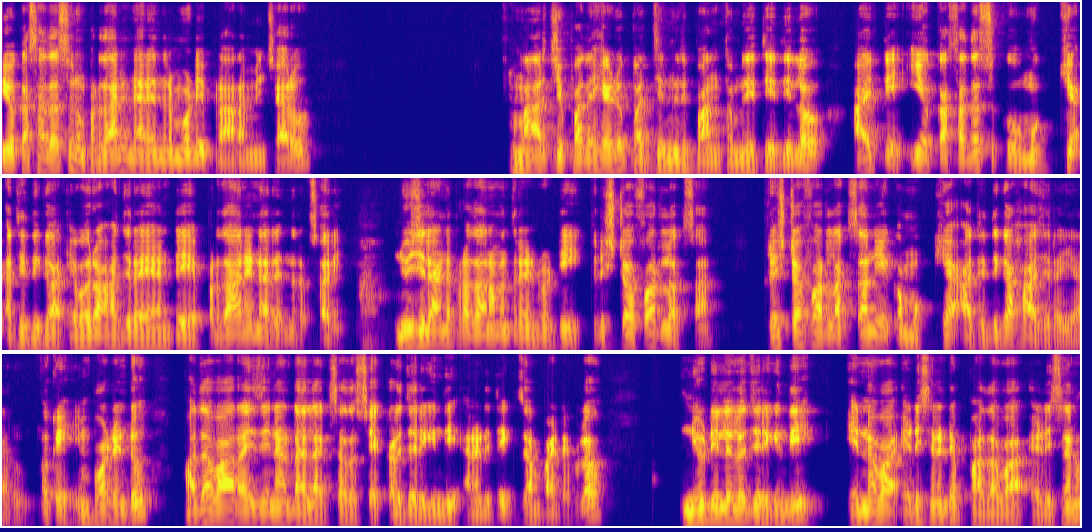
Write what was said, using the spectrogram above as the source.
ఈ యొక్క సదస్సును ప్రధాని నరేంద్ర మోడీ ప్రారంభించారు. మార్చి 17, 18, 19 తేదీలో అయితే ఈ యొక్క సదస్సుకు ముఖ్య అతిథిగా ఎవరు హాజరయ్యారంటే ప్రధాని నరేంద్ర సారీ న్యూజిలాండ్ ప్రధానమంత్రి అయినటువంటి క్రిస్టోఫర్ లక్సాన్. క్రిస్టోఫర్ లక్సాన్ యొక్క ముఖ్య అతిథిగా హాజరయ్యారు. ఓకే. ఇంపార్టెంటు. పదవ రైజినా డైలాగ్ సదస్సు ఎక్కడ జరిగింది అని అడిగితే ఎగ్జామ్ పాయింట్ ఆఫ్ న్యూఢిల్లీలో జరిగింది. ఎన్నవ ఎడిషన్ అంటే పదవ ఎడిషన్.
